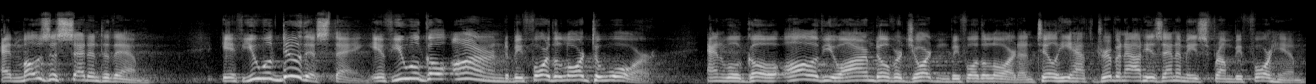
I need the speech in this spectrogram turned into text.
And Moses said unto them, If you will do this thing, if you will go armed before the Lord to war, and will go all of you armed over Jordan before the Lord, until he hath driven out his enemies from before him,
